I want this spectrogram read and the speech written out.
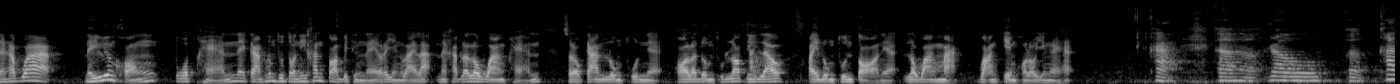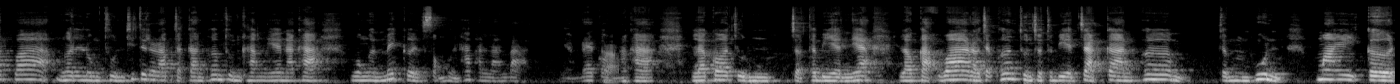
นะครับว่าในเรื่องของตัวแผนในการเพิ่มทุนตอนนี้ขั้นตอนไปถึงไหนอะไรอย่างไรละนะครับ แล้วเราวางแผนสำหรับการลงทุนเนี่ย พอระดมทุนรอบนี้แล้วไปลงทุนต่อเนี่ยเราวางหมากวางเกมของเรายังไงฮะค่ะเเราคาดว่าเงินลงทุนที่จะได้รับจากการเพิ่มทุนครั้งนี้นะคะ วงเงินไม่เกิน 25,000 ล้านบาท อย่างแรกก่อนนะคะ แล้วก็ทุนจดทะเบียนเนี่ยเรากะว่าเราจะเพิ่มทุนจดทะเบียนจากการเพิ่มจำนวนหุ้นไม่เกิน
